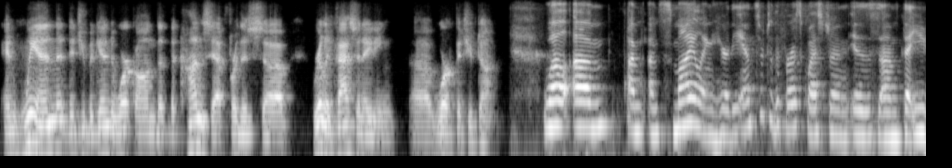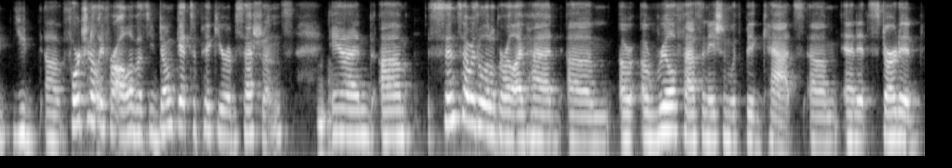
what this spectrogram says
and when did you begin to work on the, the concept for this uh, really fascinating uh, work that you've done? Well, um, I'm I'm smiling here. The answer to the first question is um, that you you uh, fortunately for all of us, you don't get to pick your obsessions, mm-hmm. and um, since I was a little girl, I've had um, a, a, real fascination with big cats, um, and it started.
